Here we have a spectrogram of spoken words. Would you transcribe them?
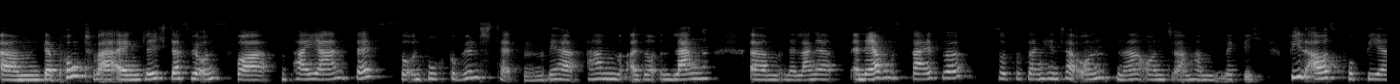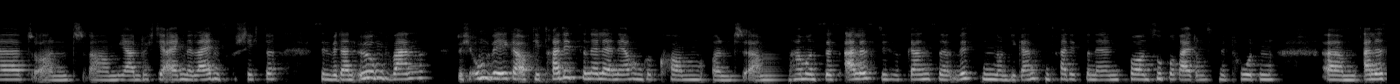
ähm, der Punkt war eigentlich, dass wir uns vor ein paar Jahren selbst so ein Buch gewünscht hätten. Wir haben also ein lang, ähm, eine lange Ernährungsreise sozusagen hinter uns ne, und ähm, haben wirklich viel ausprobiert und ähm, ja, durch die eigene Leidensgeschichte sind wir dann irgendwann durch Umwege auf die traditionelle Ernährung gekommen und ähm, haben uns das alles, dieses ganze Wissen und die ganzen traditionellen Vor- und Zubereitungsmethoden ähm, alles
